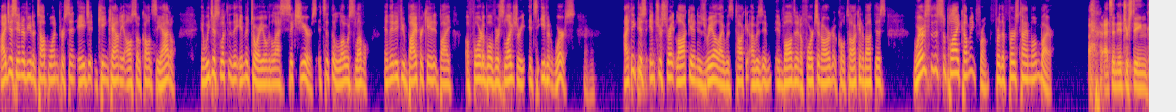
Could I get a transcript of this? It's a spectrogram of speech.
I just interviewed a top 1% agent in King County, also called Seattle. And we just looked at the inventory over the last six years. It's at the lowest level. And then if you bifurcate it by affordable versus luxury, it's even worse. Mm-hmm. I think this interest rate lock in is real. I was talking, I was in, involved in a Fortune article talking about this. Where's the supply coming from for the first time home buyer? That's an interesting,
